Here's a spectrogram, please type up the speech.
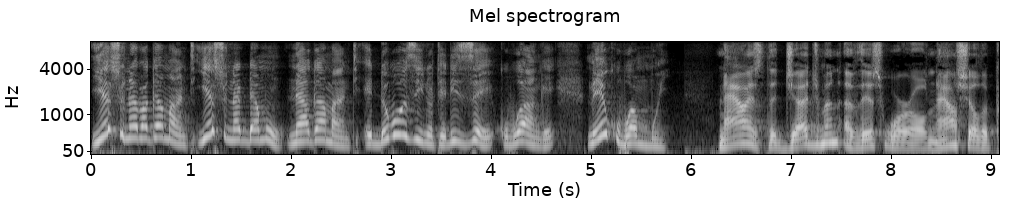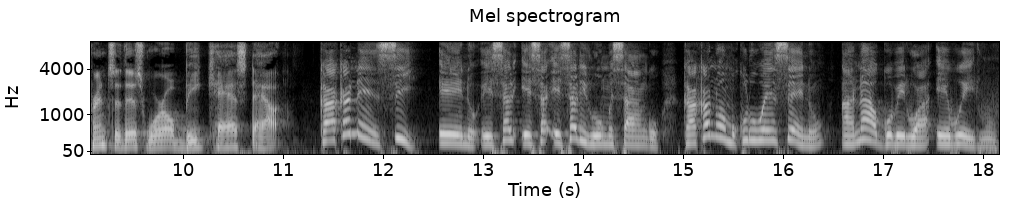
yesu n'abagamba nti yesu n'addamu n'agamba nti eddoboozi lino terizze ku bwange naye ku bwammwe Now is the judgment of this world, now shall the prince of this world be cast out. kaakano ensi eno esali- esa- esalirwa omusango kaakano omukulu w'ensi eno anaagoberwa ebweru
